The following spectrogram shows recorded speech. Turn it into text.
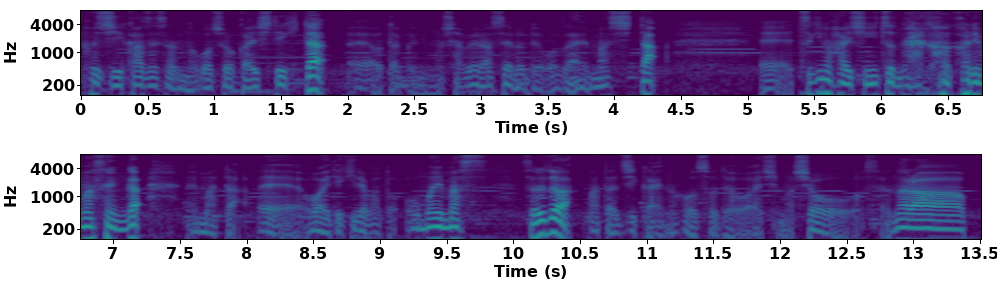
藤井風さんのご紹介してきた、えー、お宅にも喋らせるでございました。えー、次の配信いつになるか分かりませんが、また、えー、お会いできればと思います。それではまた次回の放送でお会いしましょう。さよなら。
